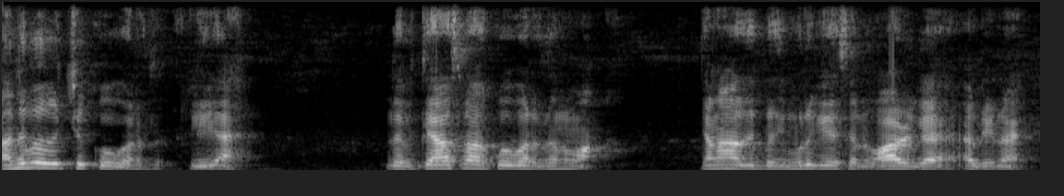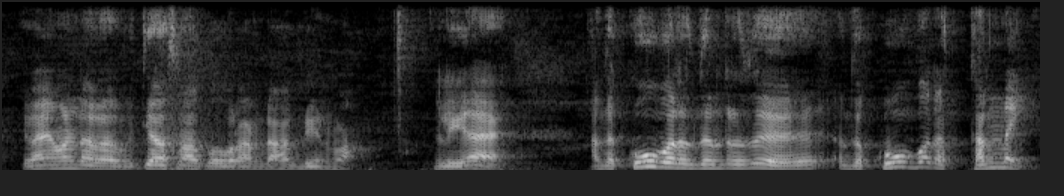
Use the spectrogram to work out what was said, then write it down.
அனுபவித்து கூவுறது இல்லையா? இந்த வித்தியாசமாக கூவுறதுன்னுமா ஜனாதிபதி முருகேசன் வாழ்க அப்படின்னு இவன் வேண்டாம் அவன் வித்தியாசமாக கூவுறான்டா அப்படின்னுவான். இல்லையா? அந்த கூவுறதுன்றது அந்த கூவுற தன்மை.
